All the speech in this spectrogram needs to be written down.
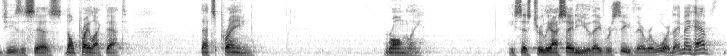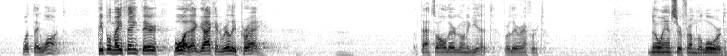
Jesus says, don't pray like that. That's praying wrongly. He says, Truly I say to you, they've received their reward. They may have what they want. People may think they're, boy, that guy can really pray. But that's all they're going to get for their effort no answer from the Lord.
